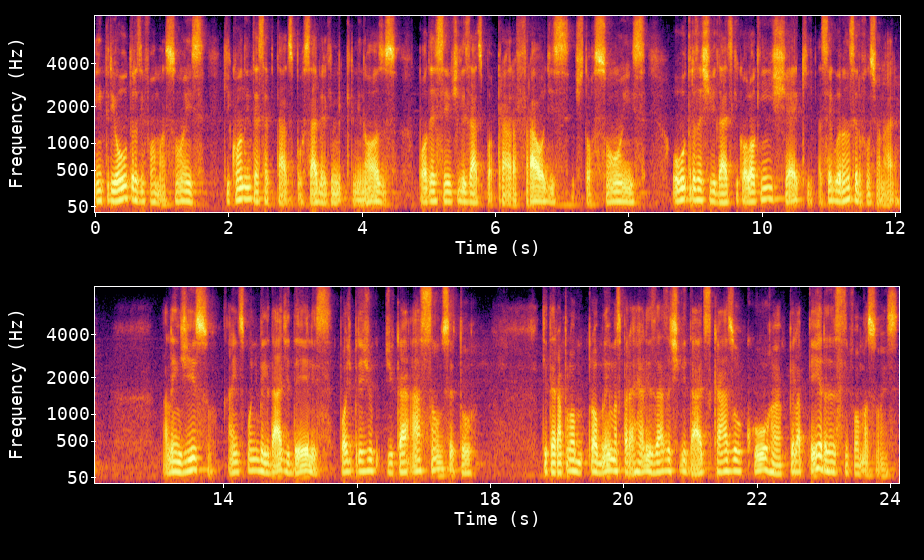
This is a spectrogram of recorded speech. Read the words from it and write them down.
entre outras informações que, quando interceptados por cybercriminosos, podem ser utilizados para fraudes, extorsões, outras atividades que coloquem em xeque a segurança do funcionário. Além disso, a indisponibilidade deles pode prejudicar a ação do setor, que terá problemas para realizar as atividades caso ocorra pela perda dessas informações.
